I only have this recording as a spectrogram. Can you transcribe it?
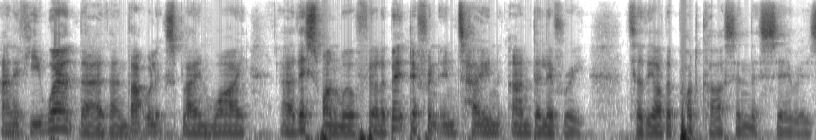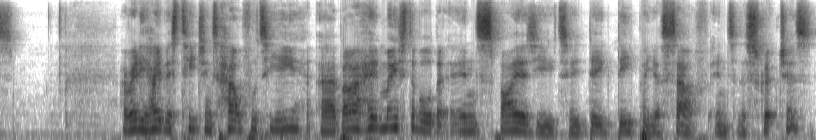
And if you weren't there, then that will explain why uh, this one will feel a bit different in tone and delivery to the other podcasts in this series. I really hope this teaching is helpful to you, uh, but I hope most of all that it inspires you to dig deeper yourself into the scriptures,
